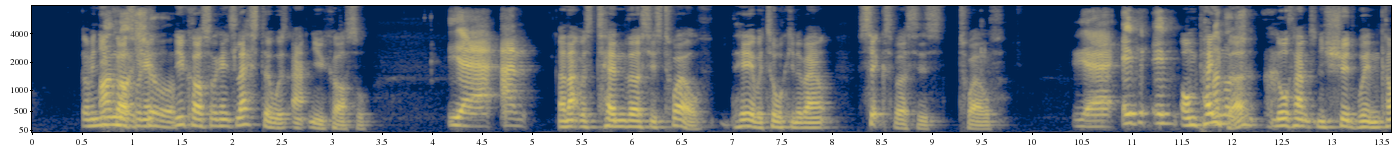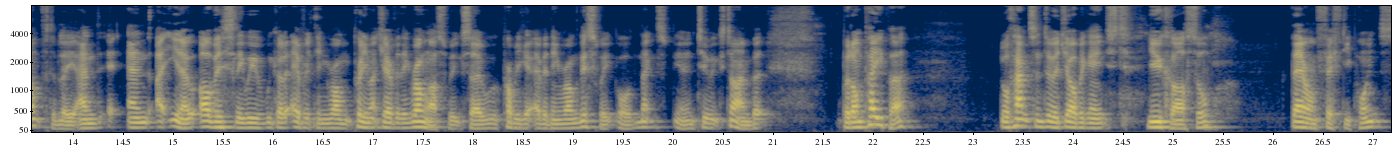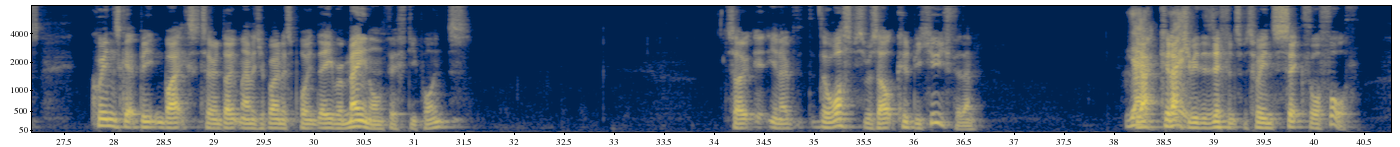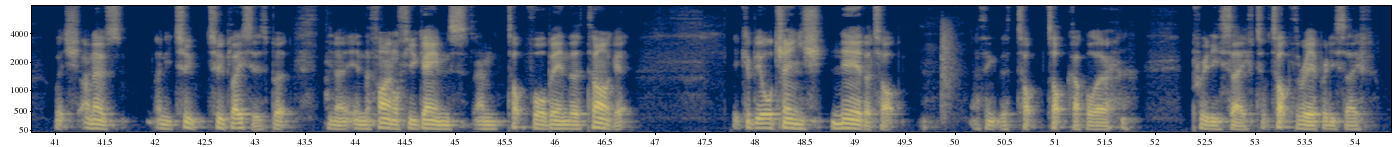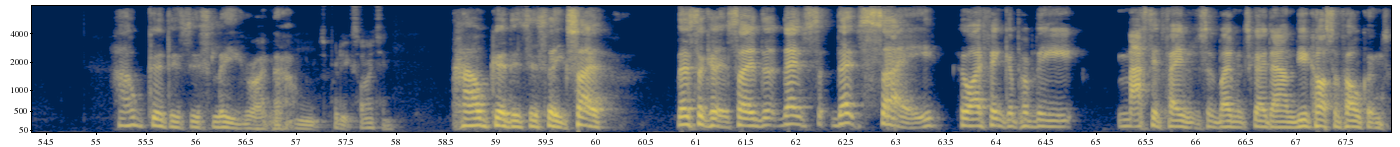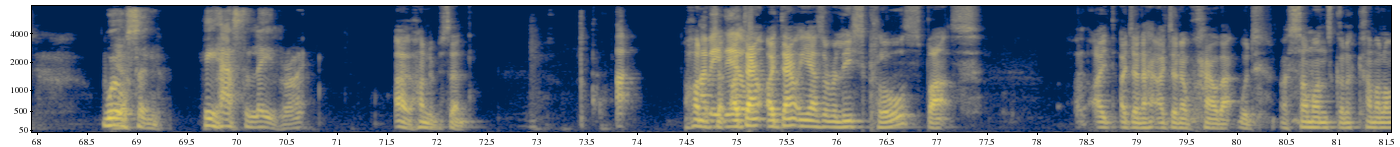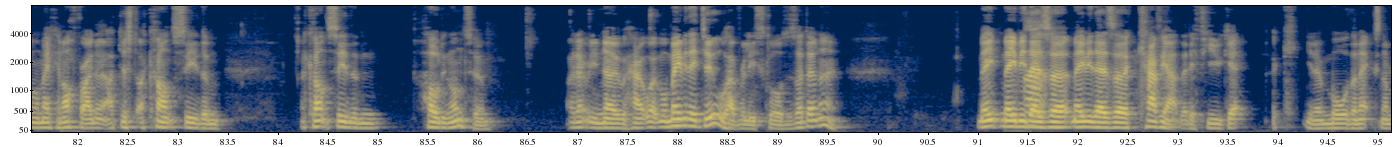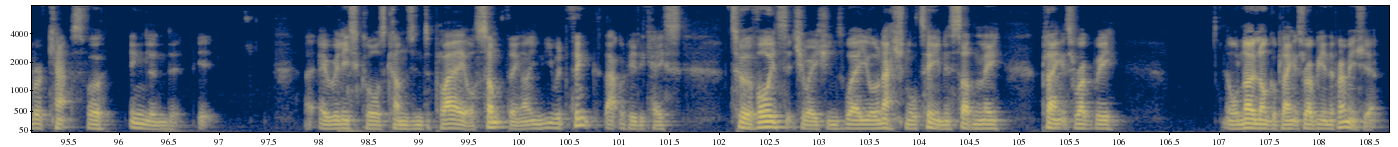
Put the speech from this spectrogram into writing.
I mean, Newcastle against, sure. Newcastle against Leicester was at Newcastle, Yeah, and and that was ten versus twelve. Here we're talking about six versus twelve. yeah, if if On paper, su- Northampton should win comfortably, and and uh, you know, obviously we we got everything wrong, pretty much everything wrong last week. So we'll probably get everything wrong this week or next, you know, in two weeks' time. But but on paper, Northampton do a job against Newcastle. They're on fifty points. Quins get beaten by Exeter and don't manage a bonus point. They remain on fifty points. So you know, the Wasps' result could be huge for them. yeah, that could actually be the difference between sixth or fourth, which I know is only two two places, but you know, in the final few games and top four being the target, it could be all change near the top. I think the top top couple are pretty safe. Top three are pretty safe. How good is this league right now? Mm, it's pretty exciting. How good is this league? So let's look at it. So let's let's say who I think are probably massive favourites at the moment to go down. Newcastle Falcons. Wilson. He has to leave, right? Oh, 100%. I- 100%. I, doubt I doubt he has a release clause, but I, I don't know I don't know how that would uh, someone's going to come along and make an offer. I don't I just I can't see them I can't see them holding on to him. I don't really know how well maybe they do all have release clauses. I don't know. Maybe, maybe there's a maybe there's a caveat that if you get you know more than X number of caps for England, it, it, a release clause comes into play or something. I mean, you would think that would be the case to avoid situations where your national team is suddenly playing its rugby or no longer playing its rugby in the Premiership.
